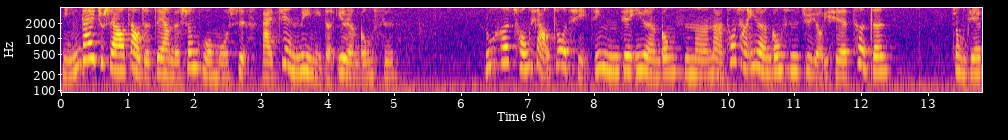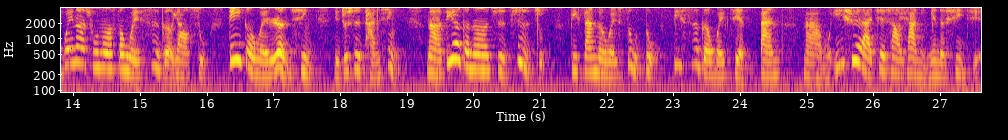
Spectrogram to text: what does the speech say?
你应该就是要照着这样的生活模式来建立你的艺人公司。如何从小做起经营间艺人公司呢？那通常艺人公司具有一些特征，总结归纳出呢，分为四个要素。第一个为韧性，也就是弹性；那第二个呢是自主；第三个为速度；第四个为简单。那我依序来介绍一下里面的细节。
